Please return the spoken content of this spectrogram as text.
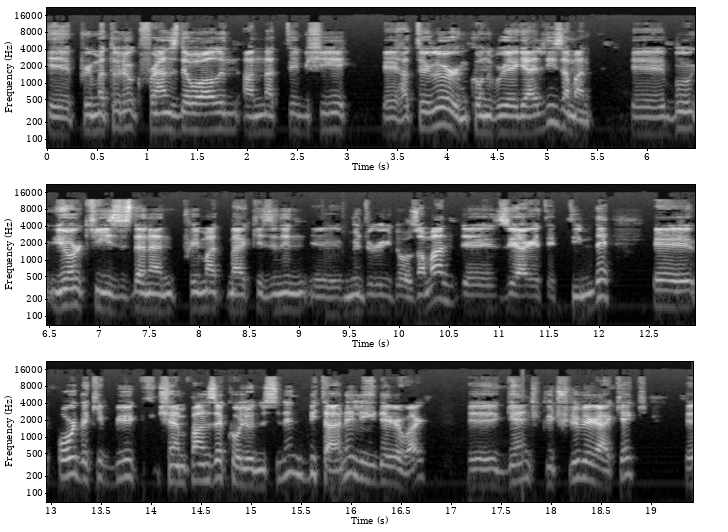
e, primatolog Franz de Waal'ın anlattığı bir şeyi e, hatırlıyorum konu buraya geldiği zaman. E, bu Yorkies denen primat merkezinin e, müdürüydü o zaman e, ziyaret ettiğimde. E, oradaki büyük şempanze kolonisinin bir tane lideri var. E, genç, güçlü bir erkek e,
